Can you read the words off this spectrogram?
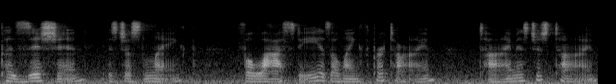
Position is just length, velocity is a length per time, time is just time.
